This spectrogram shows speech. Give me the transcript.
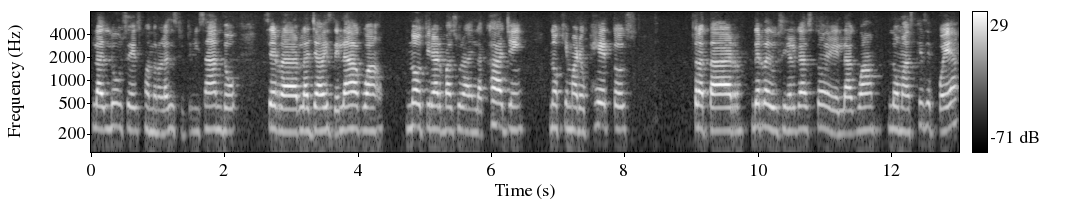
las luces cuando no las esté utilizando, cerrar las llaves del agua, no tirar basura en la calle, no quemar objetos, tratar de reducir el gasto del agua lo más que se pueda,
